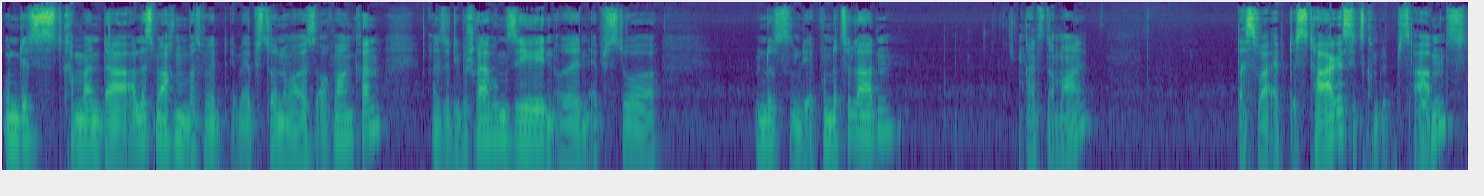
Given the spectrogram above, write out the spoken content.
Und jetzt kann man da alles machen, was man dem App Store normalerweise auch machen kann. Also die Beschreibung sehen oder den App Store benutzen, um die App runterzuladen. Ganz normal. Das war App des Tages, jetzt kommt App des Abends.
